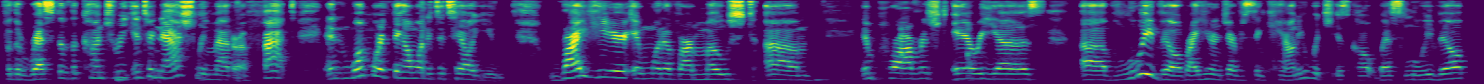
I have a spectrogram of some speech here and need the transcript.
for the rest of the country internationally matter of fact and one more thing I wanted to tell you right here in one of our most um, impoverished areas of Louisville, right here in Jefferson County, which is called West Louisville.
